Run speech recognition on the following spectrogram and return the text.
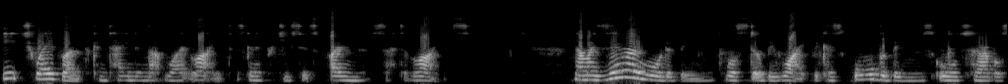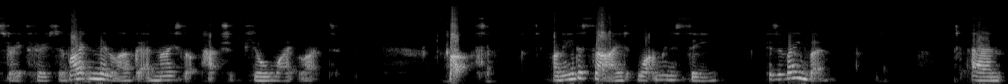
each wavelength contained in that white light is going to produce its own set of lines. Now my zero order beam will still be white because all the beams all travel straight through. So right in the middle I've got a nice little patch of pure white light. But on either side what I'm going to see is a rainbow um,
